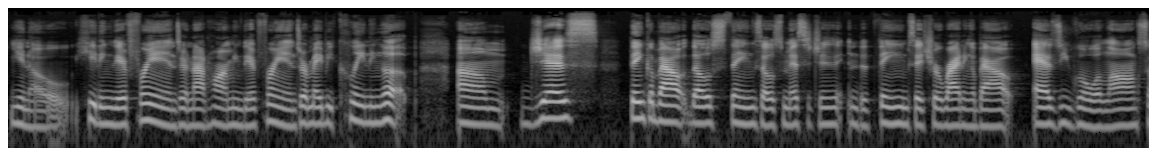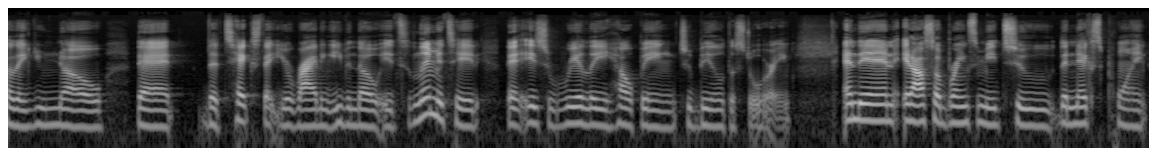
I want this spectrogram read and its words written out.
you know, hitting their friends or not harming their friends or maybe cleaning up. Um, just think about those things, those messages, and the themes that you're writing about as you go along so that you know that the text that you're writing, even though it's limited, that it's really helping to build the story. And then it also brings me to the next point,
